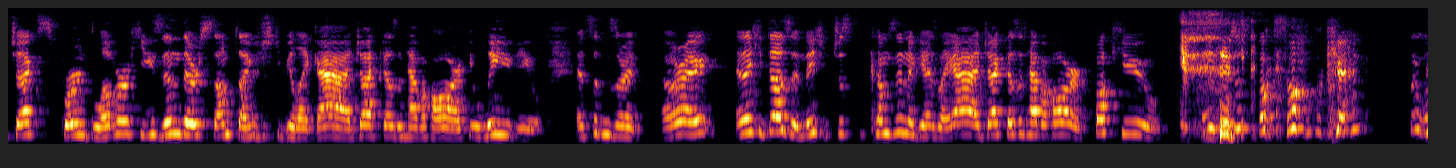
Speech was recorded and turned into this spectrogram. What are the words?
Jack's spurned lover. He's in there sometimes just to be like, ah, Jack doesn't have a heart. He'll leave you. And Sutton's like, all right. And then he doesn't. Then he just comes in again. He's like, ah, Jack doesn't have a heart. Fuck you. And he just fucks off again. So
